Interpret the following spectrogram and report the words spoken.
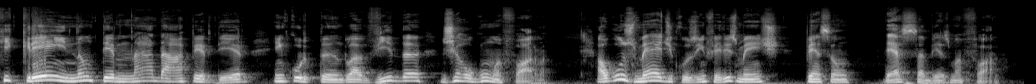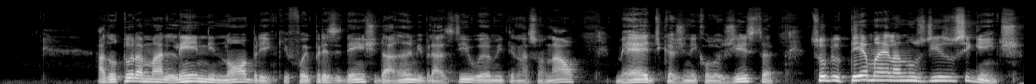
que creem não ter nada a perder encurtando a vida de alguma forma. Alguns médicos, infelizmente, pensam dessa mesma forma. A doutora Marlene Nobre, que foi presidente da AME Brasil, AME Internacional, médica, ginecologista, sobre o tema ela nos diz o seguinte:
